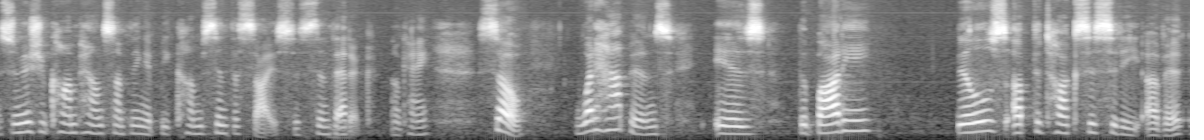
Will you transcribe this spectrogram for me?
As soon as you compound something, it becomes synthesized, it's synthetic, okay? So what happens is the body builds up the toxicity of it,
